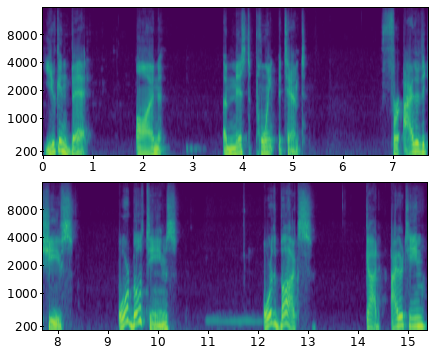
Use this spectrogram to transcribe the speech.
You can bet on a missed point attempt for either the Chiefs or both teams or the Bucks. God, either team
